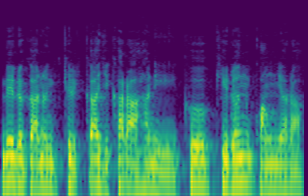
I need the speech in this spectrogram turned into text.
내려가는 길까지 가라 하니 그 길은 광야라.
